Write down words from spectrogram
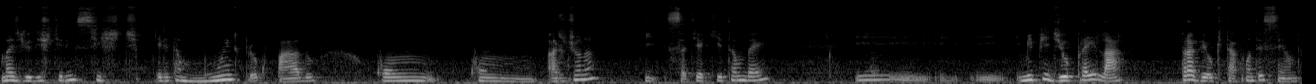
mas Yudhishthira insiste. Ele está muito preocupado com, com Arjuna e Satyaki também. E, e, e me pediu para ir lá para ver o que está acontecendo.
